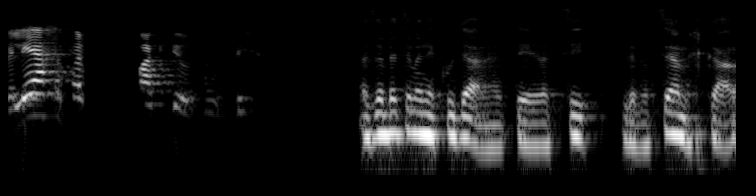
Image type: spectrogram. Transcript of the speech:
ולי היה חסר פרקטיות אותי. אז זה בעצם הנקודה, את אה, רצית לבצע מחקר,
